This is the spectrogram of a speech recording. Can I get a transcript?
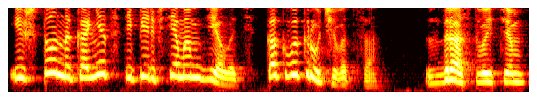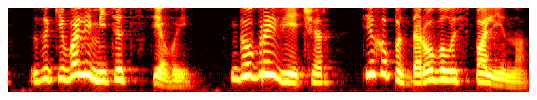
И что, наконец, теперь всем им делать? Как выкручиваться? «Здравствуйте!» – закивали Митя с Севой. «Добрый вечер!» – тихо поздоровалась Полина.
